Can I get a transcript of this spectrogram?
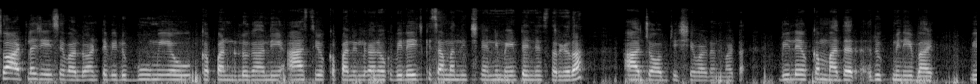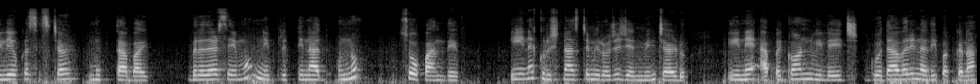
సో అట్లా చేసేవాళ్ళు. అంటే వీళ్ళు భూమి యొక్క పనులు కానీ ఆస్తి యొక్క పనులు కానీ ఒక విలేజ్కి సంబంధించినవన్నీ మెయింటైన్ చేస్తారు కదా ఆ జాబ్ చేసేవాడు అనమాట వీళ్ళ యొక్క మదర్ రుక్మిణీబాయ్ వీళ్ళ యొక్క సిస్టర్ ముక్తాబాయ్ బ్రదర్స్ ఏమో నివృత్తినాథ్ ఉన్ను సోపాన్ దేవ్ ఈయన కృష్ణాష్టమి రోజు జన్మించాడు. ఈయన అపెగాన్ విలేజ్ గోదావరి నది పక్కన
